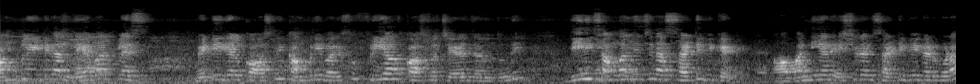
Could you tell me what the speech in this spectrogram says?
కంప్లీట్గా లేబర్ ప్లస్ మెటీరియల్ కాస్ట్ని కంపెనీ భరిస్తూ ఫ్రీ ఆఫ్ కాస్ట్లో చేయడం జరుగుతుంది. దీనికి సంబంధించిన సర్టిఫికేట్ ఆ వన్ ఇయర్ ఎష్యూరెన్స్ సర్టిఫికేట్ కూడా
